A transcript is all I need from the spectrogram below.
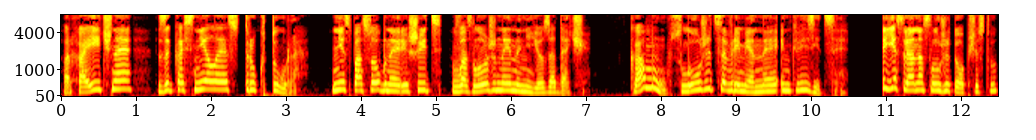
архаичная, закоснелая структура не способная решить возложенные на нее задачи. Кому служит современная инквизиция? Если она служит обществу,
